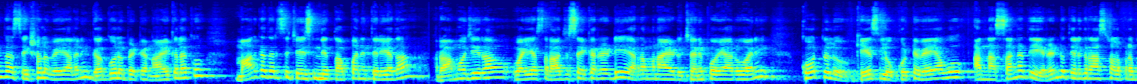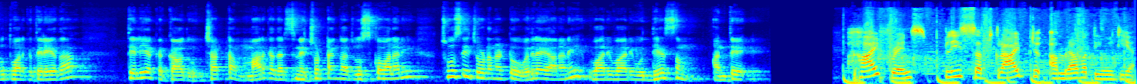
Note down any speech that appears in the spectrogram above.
కఠినంగా శిక్షలు వేయాలని గగ్గోలు పెట్టే నాయకులకు మార్గదర్శి చేసింది తప్పని తెలియదా? రామోజీరావు వైఎస్ రాజశేఖర రెడ్డి ఎర్రమనాయుడు చనిపోయారు అని కోర్టులు కేసులు కొట్టివేయవు అన్న సంగతి రెండు తెలుగు రాష్ట్రాల ప్రభుత్వాలకు తెలియదా? తెలియక కాదు. చట్టం మార్గదర్శిని చుట్టంగా చూసుకోవాలని చూసి చూడనట్టు వదిలేయాలని వారి వారి ఉద్దేశం అంతే. Hi friends please subscribe to Amaravati media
